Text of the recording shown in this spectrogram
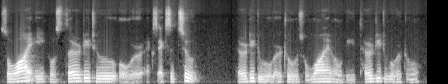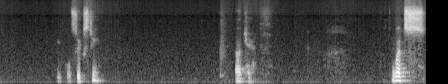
So y equals 32 over x. X is 2 32 over 2 so y will be 32 over 2 equals 16 okay. Let's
